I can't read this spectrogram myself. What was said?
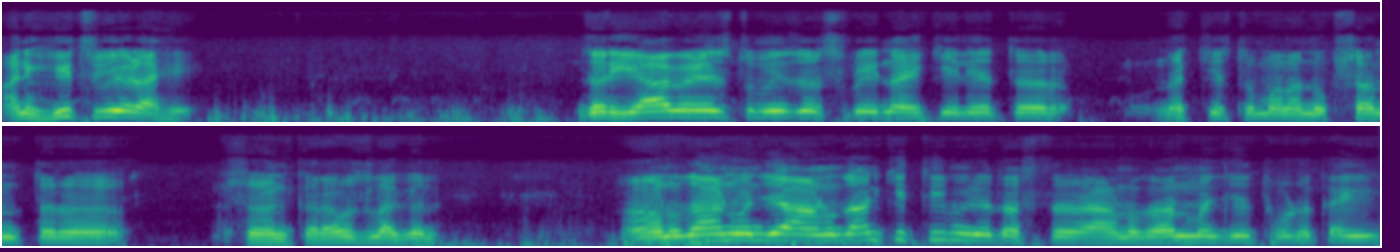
आणि हीच वेळ आहे. जर यावेळेस तुम्ही जर स्प्रे नाही केले तर नक्कीच तुम्हाला नुकसान तर सहन करावंच लागेल. अनुदान म्हणजे अनुदान किती मिळत असतं? अनुदान म्हणजे थोडं काही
